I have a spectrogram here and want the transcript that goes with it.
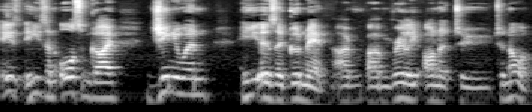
He's, he's an awesome guy, genuine. He is a good man. I'm, I'm really honoured to, to know him.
